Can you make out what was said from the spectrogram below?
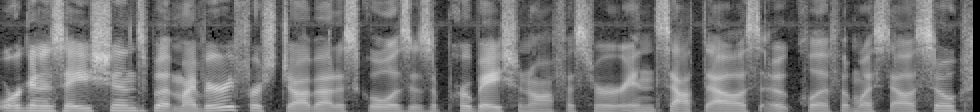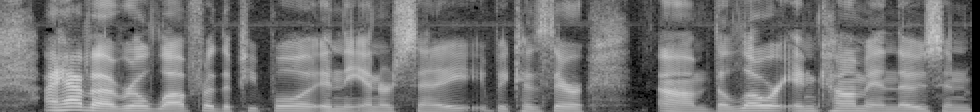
organizations, but my very first job out of school is as a probation officer in South Dallas, Oak Cliff, and West Dallas. So I have a real love for the people in the inner city because they're um, the lower income and those in,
